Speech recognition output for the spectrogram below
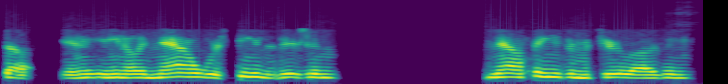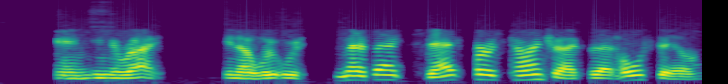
stuck. And you know, and now we're seeing the vision. Now things are materializing, and, and you're right. You know, we're, we're matter of fact, that first contract for that wholesale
